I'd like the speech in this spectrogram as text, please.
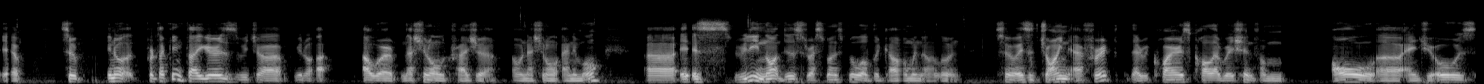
Yeah. So you know, protecting tigers, which are you know our national treasure, our national animal uh, it is really not just responsible of the government alone. So it's a joint effort that requires collaboration from all uh, NGOs,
